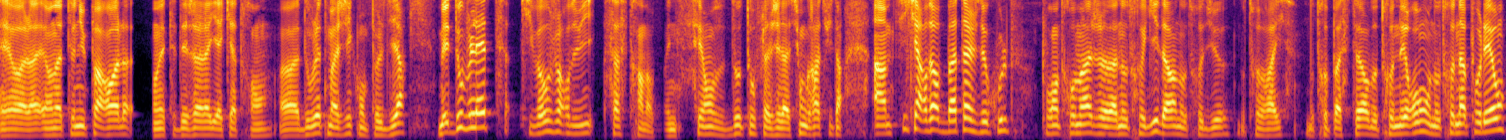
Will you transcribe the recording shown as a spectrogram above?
Et voilà, et on a tenu parole. On était déjà là il y a 4 ans. Euh, doublette magique, on peut le dire. Mais doublette qui va aujourd'hui s'astreindre. Une séance d'autoflagellation gratuite. hein. Un petit quart d'heure de battage de coulpe pour rendre hommage à notre guide, hein, notre dieu, notre Rice, notre pasteur, notre Néron, notre Napoléon.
